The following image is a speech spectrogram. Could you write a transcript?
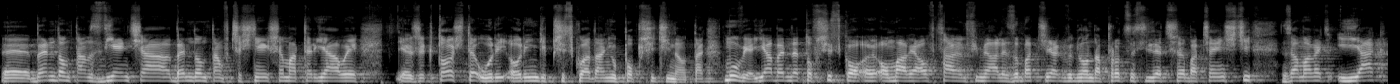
E, Będą tam zdjęcia, będą tam wcześniejsze materiały, e, że ktoś te o-ringi przy składaniu poprzycinał. Tak, mówię, ja będę to wszystko e, omawiał w całym filmie, ale zobaczcie jak wygląda proces, ile trzeba części zamawiać i jak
